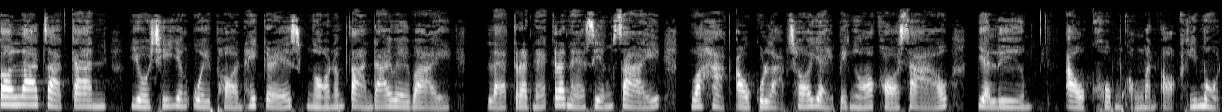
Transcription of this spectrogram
ก่อนลาจากกัน โยชิยังอวยพรให้เกรซงอน้ำตาลได้ไวๆ และกระแนะกระแหนเสียงใส ว่าหากเอากุหลาบช่อใหญ่ไปง้อขอสาว อย่าลืม เอาคมของมันออกให้หมด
